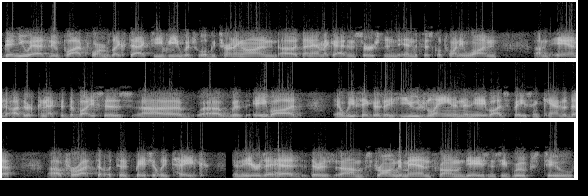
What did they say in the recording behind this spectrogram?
Then you add new platforms like Stack TV, which will be turning on uh, dynamic ad insertion in the fiscal 21, um, and other connected devices uh, uh, with AVOD. And we think there's a huge lane in the AVOD space in Canada for us to, basically take in the years ahead. There's um, strong demand from the agency groups to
